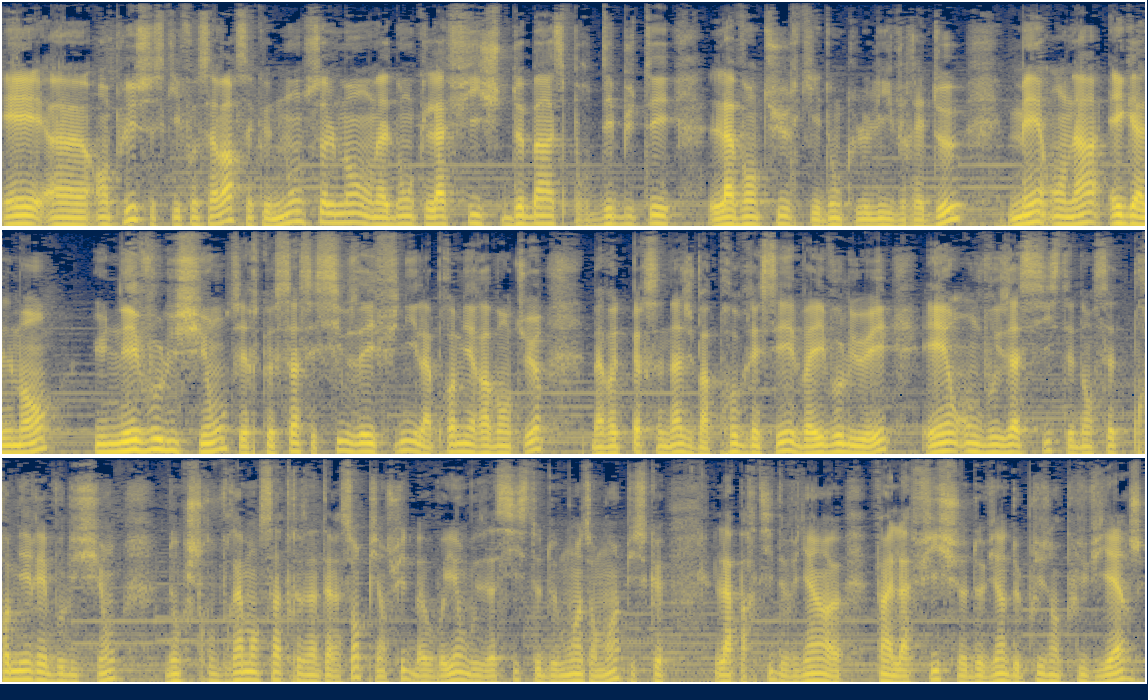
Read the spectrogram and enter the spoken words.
Et euh, en plus, ce qu'il faut savoir, c'est que non seulement on a donc la fiche de base pour débuter l'aventure, qui est donc le livret 2, mais on a également une évolution, c'est-à-dire que ça, c'est si vous avez fini la première aventure, ben votre personnage va progresser, va évoluer, et on vous assiste dans cette première évolution. Donc je trouve vraiment ça très intéressant. Puis ensuite, ben, vous voyez, on vous assiste de moins en moins puisque la partie devient, euh, enfin la fiche devient de plus en plus vierge,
